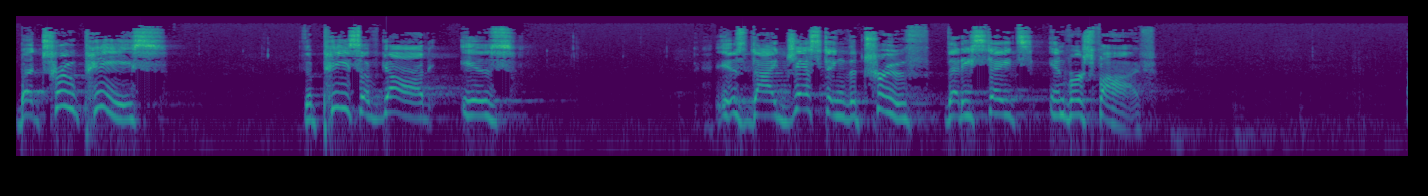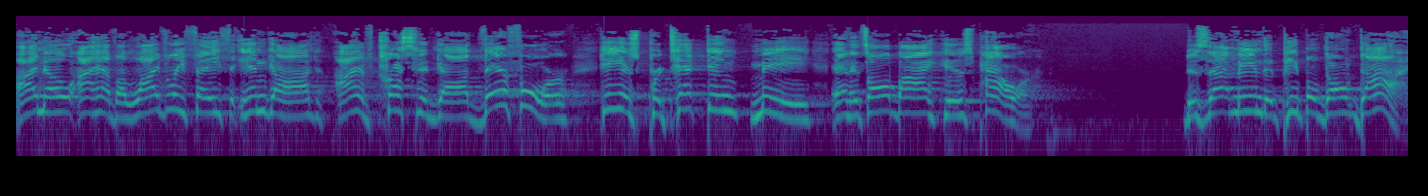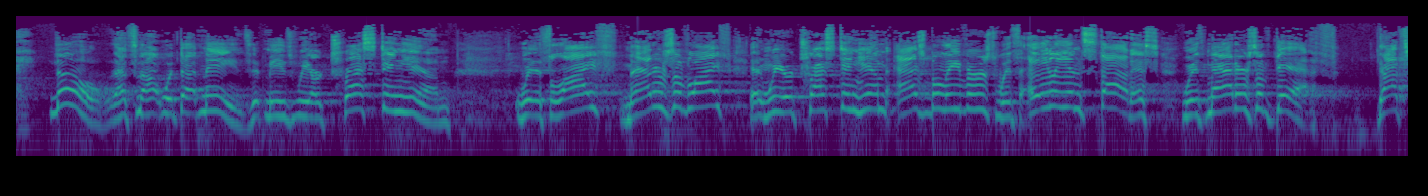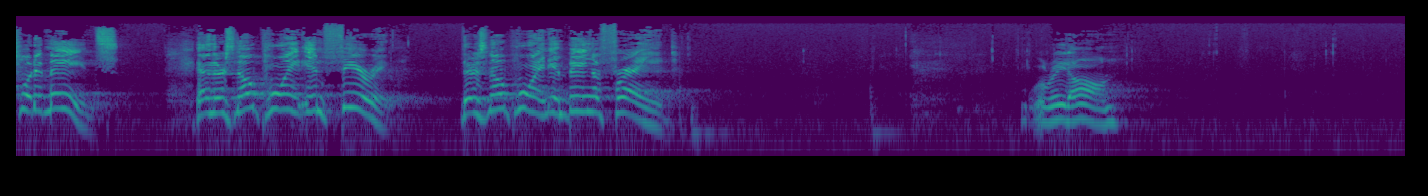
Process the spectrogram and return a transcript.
But true peace, the peace of God, is, is digesting the truth that he states in verse 5. I know I have a lively faith in God. I have trusted God. Therefore, He is protecting me, and it's all by His power. Does that mean that people don't die? No, that's not what that means. It means we are trusting Him with life, matters of life, and we are trusting Him as believers with alien status with matters of death. That's what it means. And there's no point in fearing. There's no point in being afraid. We'll read on.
